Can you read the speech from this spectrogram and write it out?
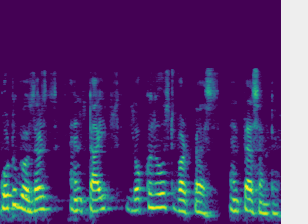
go to browsers and type localhost WordPress and press enter.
